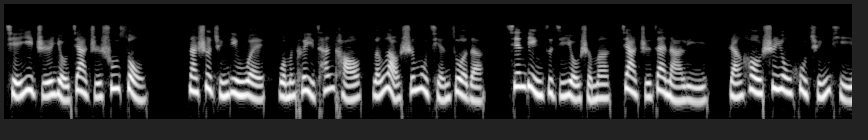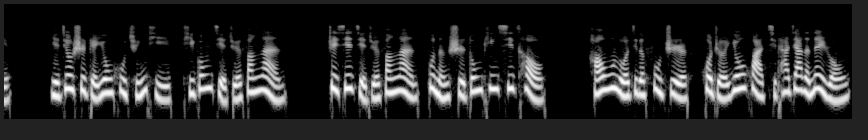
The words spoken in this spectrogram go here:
且一直有价值输送？那社群定位，我们可以参考冷老师目前做的，先定自己有什么价值在哪里，然后是用户群体，也就是给用户群体提供解决方案。这些解决方案不能是东拼西凑。毫无逻辑的复制或者优化其他家的内容，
